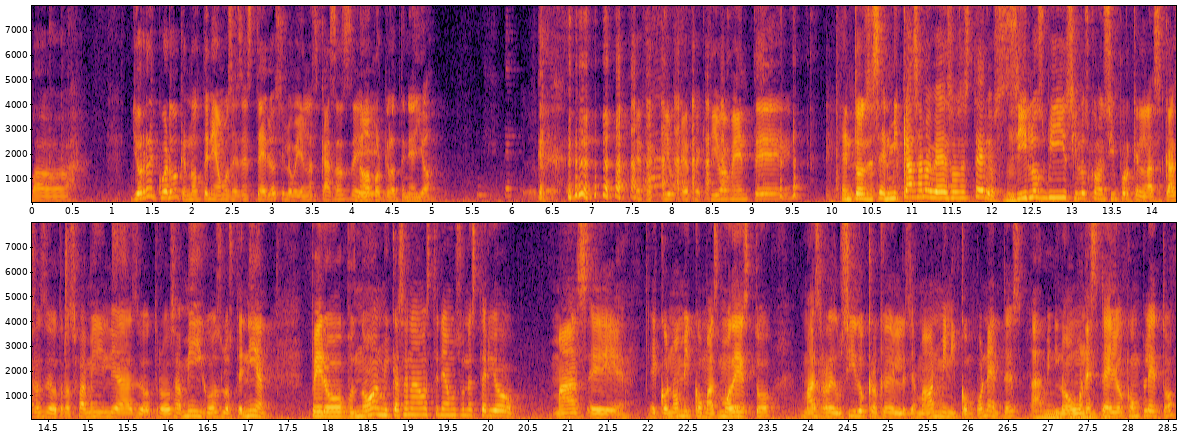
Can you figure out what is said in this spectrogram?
Va. Yo recuerdo que no teníamos ese estéreo si lo veía en las casas de. No, porque lo tenía yo. Efecti- efectivamente. Entonces, en mi casa no había esos estéreos. Sí los vi, sí los conocí porque en las casas de otras familias, de otros amigos, los tenían. Pero pues no, en mi casa nada más teníamos un estéreo más eh, económico, más modesto, más reducido. Creo que les llamaban mini componentes. Ah, mini no un estéreo completo.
